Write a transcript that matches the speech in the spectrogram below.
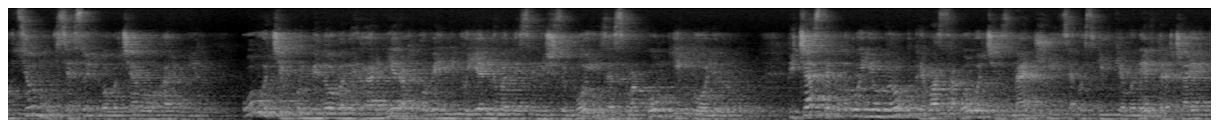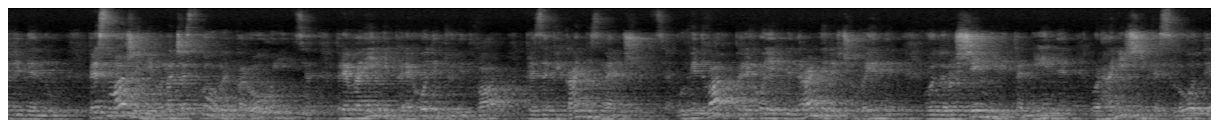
У цьому вся суть овочевого гарніру. Овочі в комбінованих гарнірах повинні поєднуватися між собою за смаком і кольором. Під час теплової обробки маса овочів зменшується, оскільки вони втрачають рідину. При смаженні вона частково випаровується, при варінні переходить у відвар, при запіканні зменшується. У відвар переходять мінеральні речовини, водорозчинні вітаміни, органічні кислоти,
